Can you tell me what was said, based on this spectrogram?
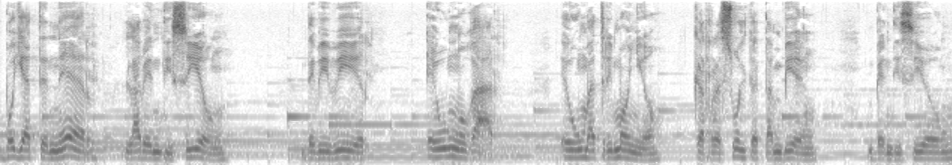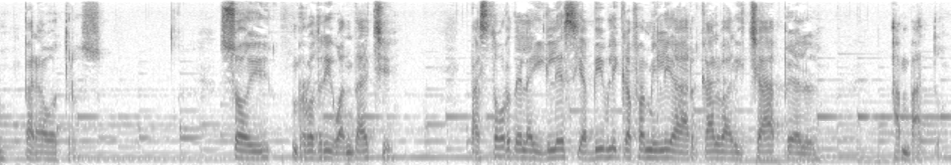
voy a tener la bendición de vivir en un hogar, en un matrimonio que resulte también bendición para otros. Soy Rodrigo Andachi pastor de la Iglesia Bíblica Familiar Calvary Chapel, Ambato.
